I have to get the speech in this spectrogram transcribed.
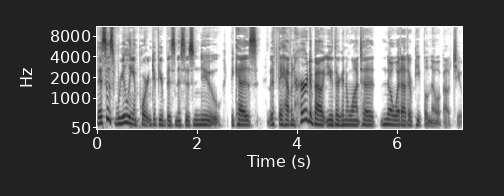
This is really important if your business is new because if they haven't heard about you, they're going to want to know what other people know about you.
